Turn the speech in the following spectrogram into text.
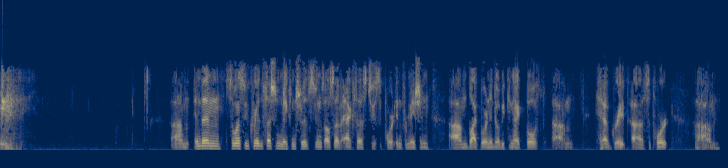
um, and then, so once we create the session, making sure that students also have access to support information. Um, Blackboard and Adobe Connect both um, have great uh, support. Um,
